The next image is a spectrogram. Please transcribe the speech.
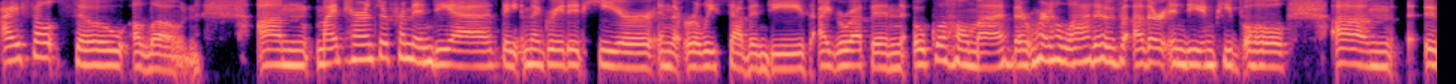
I felt so alone. Um, my parents are from India. They immigrated here in the early 70s. I grew up in Oklahoma. There weren't a lot of other Indian people um, uh,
